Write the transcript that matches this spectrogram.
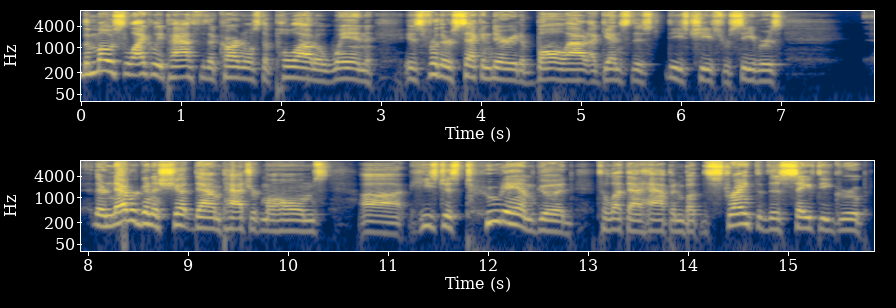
the most likely path for the Cardinals to pull out a win is for their secondary to ball out against this these Chiefs receivers. They're never going to shut down Patrick Mahomes. Uh, he's just too damn good to let that happen. But the strength of this safety group,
